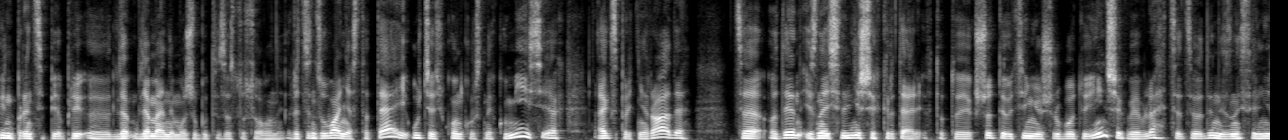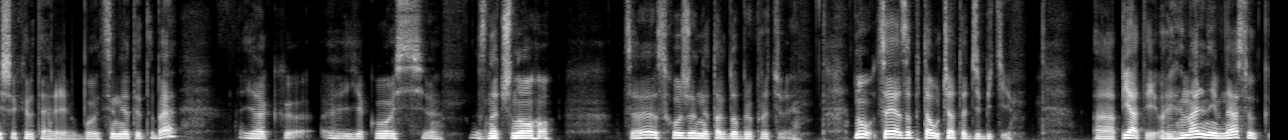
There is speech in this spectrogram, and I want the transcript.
Він, в принципі, е, для, для мене може бути застосований. Рецензування статей, участь в конкурсних комісіях, експертні ради це один із найсильніших критеріїв. Тобто, якщо ти оцінюєш роботу інших, виявляється, це один із найсильніших критеріїв. Бо оцінити тебе як е, якогось е, значного, це, схоже, не так добре працює. Ну, це я запитав у чата GBT. П'ятий. Оригінальний внесок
